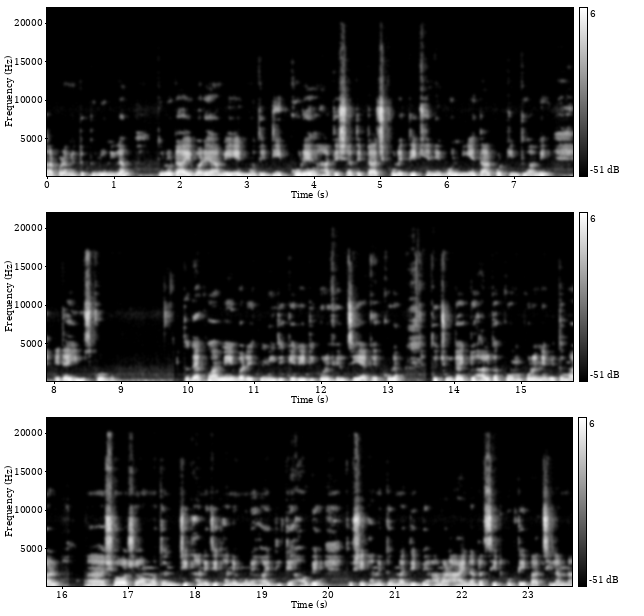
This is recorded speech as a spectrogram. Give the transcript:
তারপরে আমি একটা তুলো নিলাম তুলোটা এবারে আমি এর মধ্যে ডিপ করে হাতের সাথে টাচ করে দেখে নেব, নিয়ে তারপর কিন্তু আমি এটা ইউজ করব। তো দেখো আমি এবারে নিজেকে রেডি করে ফেলছি এক এক করে তো চুলটা একটু হালকা কম করে নেবে, তোমার শ শ মতন যেখানে যেখানে মনে হয় দিতে হবে, তো সেখানে তোমরা দেবে আমার আয়নাটা সেট করতেই পারছিলাম না।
